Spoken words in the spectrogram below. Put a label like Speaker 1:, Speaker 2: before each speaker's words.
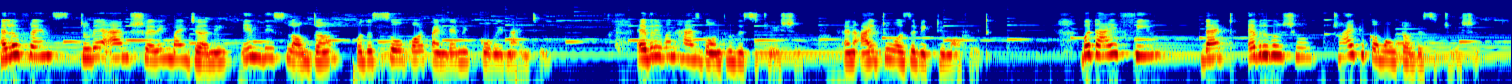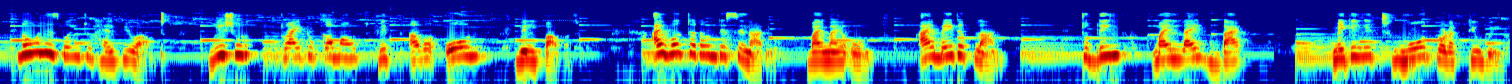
Speaker 1: Hello friends, today I am sharing my journey in this lockdown for the so-called pandemic COVID-19. Everyone has gone through this situation and I too was a victim of it. But I feel that everyone should try to come out of this situation. No one is going to help you out. We should try to come out with our own willpower. I worked around this scenario by my own. I made a plan to bring my life back making it more productive way.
